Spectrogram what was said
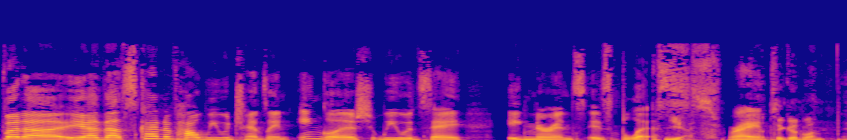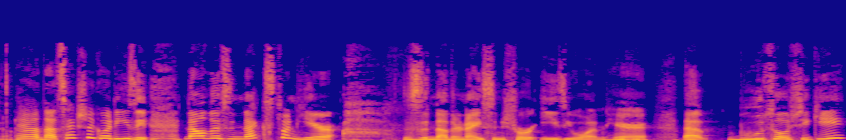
but uh, yeah, that's kind of how we would translate in English. We would say ignorance is bliss. Yes, right. That's a good one. Yeah. Yeah, that's actually quite easy. Now, this next one here, this is another nice and short, easy one here. That 무소식이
